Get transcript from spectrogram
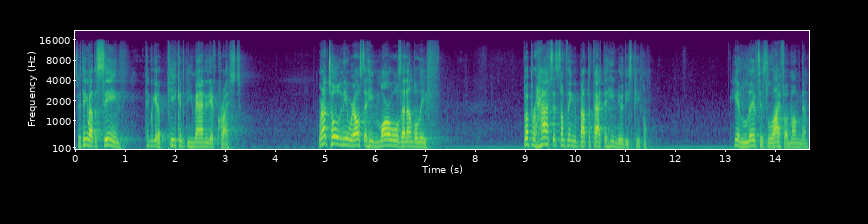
As we think about the scene, I think we get a peek into the humanity of Christ. We're not told anywhere else that he marvels at unbelief. But perhaps it's something about the fact that he knew these people. He had lived his life among them.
